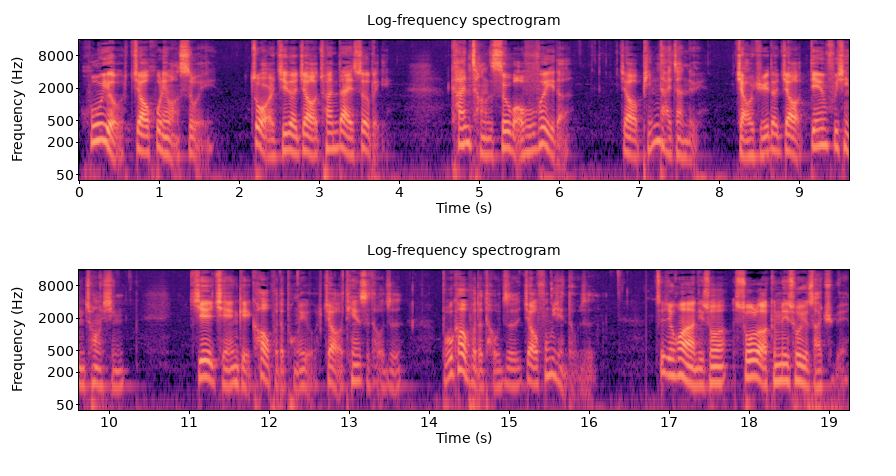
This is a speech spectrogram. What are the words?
忽悠叫互联网思维，做耳机的叫穿戴设备，看场子收保护费的叫平台战略。搅局的叫颠覆性创新，借钱给靠谱的朋友叫天使投资，不靠谱的投资叫风险投资。这句话你说说了跟没说有啥区别？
